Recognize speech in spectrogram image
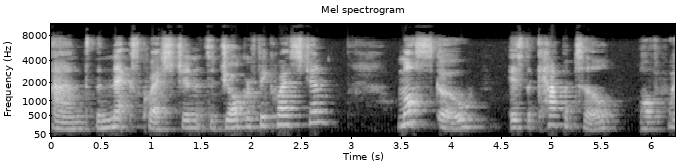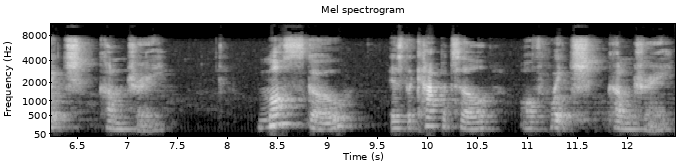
And the next question, it's a geography question. Moscow is the capital of which country? Moscow is the capital of which country?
